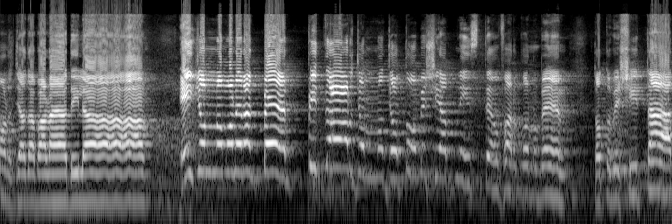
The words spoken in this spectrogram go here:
মর্যাদা বাড়ায়া দিলাম। এই জন্য মনে রাখবেন, পিতার জন্য যত বেশি আপনি ইস্তেফার করবেন, তত বেশি তার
